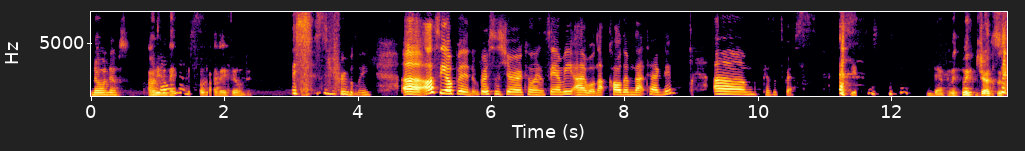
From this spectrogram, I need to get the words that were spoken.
No one knows. I don't No even think one knows. know why they filmed it. This is truly. Uh Aussie Open versus Jericho and Sammy. I will not call them that tag name. Um, because it's Chris. Definitely. Joseph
